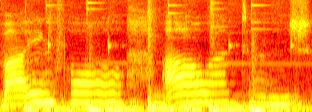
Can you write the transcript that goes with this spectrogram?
vying for our attentions.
